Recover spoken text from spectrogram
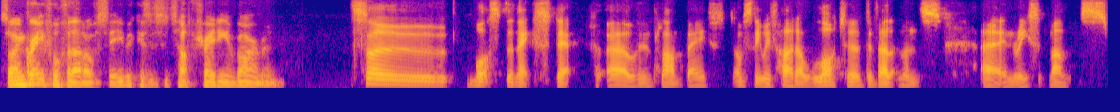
so I'm grateful for that, obviously, because it's a tough trading environment. So, what's the next step uh, within plant based? Obviously, we've heard a lot of developments uh, in recent months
